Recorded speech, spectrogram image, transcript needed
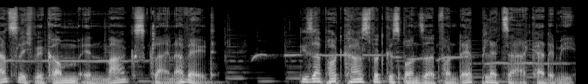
Herzlich willkommen in Marks kleiner Welt. Dieser Podcast wird gesponsert von der Plätzer Academy.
